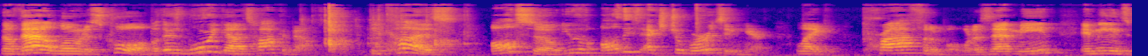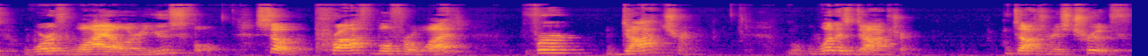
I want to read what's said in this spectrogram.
Now, that alone is cool, but there's more we got to talk about because also you have all these extra words in here, like profitable. What does that mean? It means worthwhile or useful. So, profitable for what? For doctrine. What is doctrine? Doctrine is truth.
